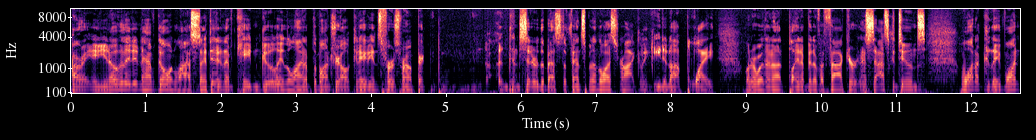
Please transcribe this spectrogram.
All right, and you know who they didn't have going last night. They didn't have Kaiden Guhle in the lineup. The Montreal Canadiens first round pick considered the best defenseman in the Western Hockey League. He did not play. Wonder whether or not played a bit of a factor. And Saskatoon's won. A, they've won.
